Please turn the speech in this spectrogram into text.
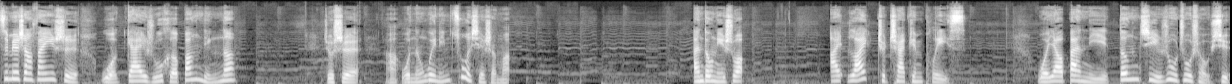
字面上翻译是我该如何帮您呢？就是啊，我能为您做些什么？安东尼说：“I'd like to check in, please。我要办理登记入住手续。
